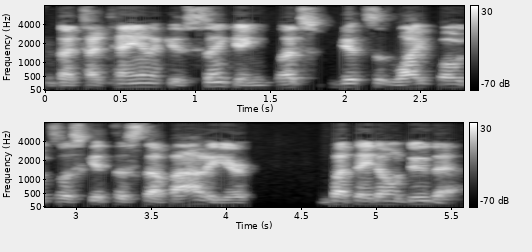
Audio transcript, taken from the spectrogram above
the Titanic is sinking. Let's get some lifeboats. Let's get this stuff out of here. But they don't do that.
